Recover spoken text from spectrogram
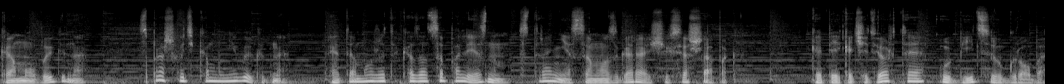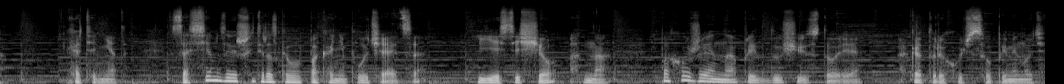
«кому выгодно» спрашивать «кому невыгодно»? Это может оказаться полезным в стране самосгорающихся шапок. Копейка четвертая – убийцы у гроба. Хотя нет, совсем завершить разговор пока не получается. Есть еще одна, похожая на предыдущую историю, о которой хочется упомянуть.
